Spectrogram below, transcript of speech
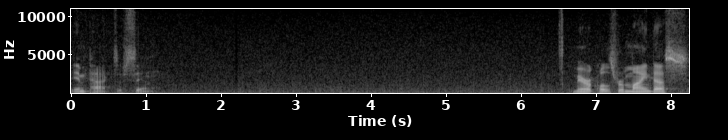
impacts of sin. Miracles remind us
